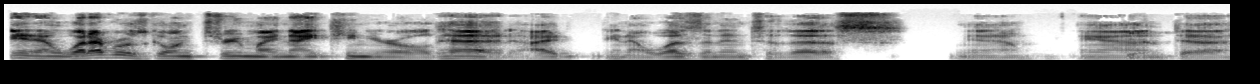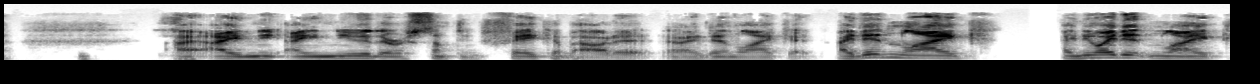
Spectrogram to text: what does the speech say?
you know, whatever was going through my 19 year old head, I, you know, wasn't into this, you know, and uh, I, I knew I knew there was something fake about it, and I didn't like it. I didn't like. I knew I didn't like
